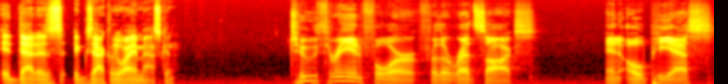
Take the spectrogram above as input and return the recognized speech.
it, that is exactly why I'm asking. Two, three, and four for the Red Sox in OPS.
